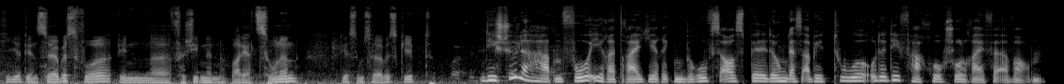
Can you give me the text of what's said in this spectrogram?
hier den Service vor in äh, verschiedenen Variationen, die es im Service gibt. Die Schüler haben vor ihrer dreijährigen Berufsausbildung das Abitur oder die Fachhochschulreife erworben.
